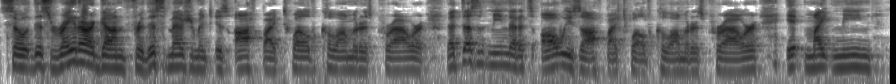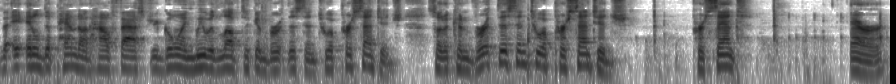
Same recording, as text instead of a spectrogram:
So this radar gun for this measurement is off by 12 kilometers per hour. That doesn't mean that it's always off by 12 kilometers per hour. It might mean that it'll depend on how fast you're going. We would love to convert this into a percentage. So to convert this into a percentage, percent error.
